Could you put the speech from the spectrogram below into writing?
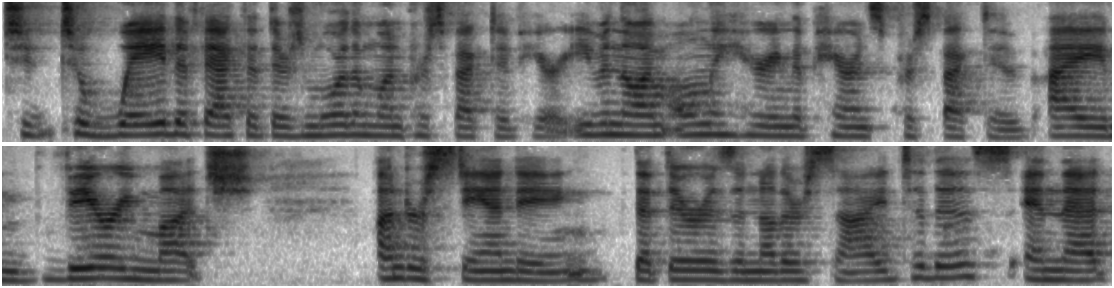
to to weigh the fact that there's more than one perspective here. Even though i'm only hearing the parents perspective i'm very much understanding that there is another side to this and that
